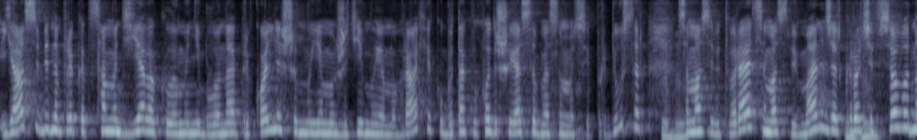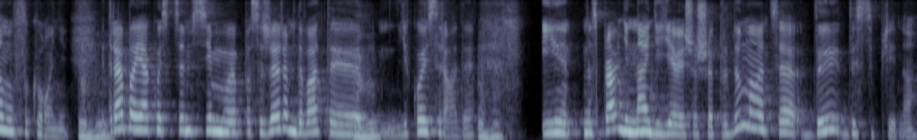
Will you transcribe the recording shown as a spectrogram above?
Я собі, наприклад, саме дієва, коли мені було найприкольніше в моєму житті, в моєму графіку, бо так виходить, що я себе сама собі продюсер, сама собі творець, сама собі менеджер. Коротше, все в одному флаконі. І треба якось цим всім пасажирам давати якоїсь ради. І насправді найдієвіше, що я придумала, це дисципліна.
